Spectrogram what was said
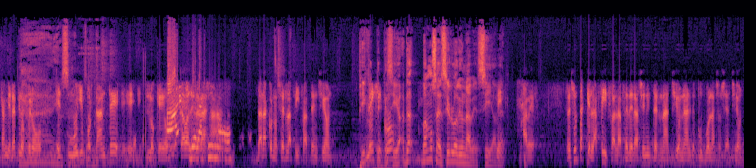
cambie rápido, pero Ay, es muy importante eh, lo que hoy Ay, acaba de dar a, dar a conocer la FIFA, atención. Fíjate México- que sí. Da- Vamos a decirlo de una vez, sí, a Sí, ver. a ver. Resulta que la FIFA, la Federación Internacional de Fútbol Asociación,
